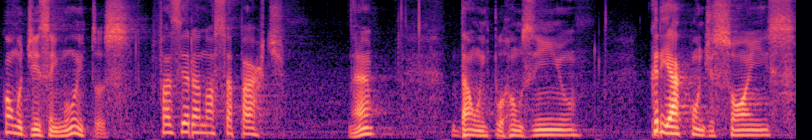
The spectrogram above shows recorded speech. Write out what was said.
como dizem muitos, fazer a nossa parte, né? Dar um empurrãozinho, criar condições,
